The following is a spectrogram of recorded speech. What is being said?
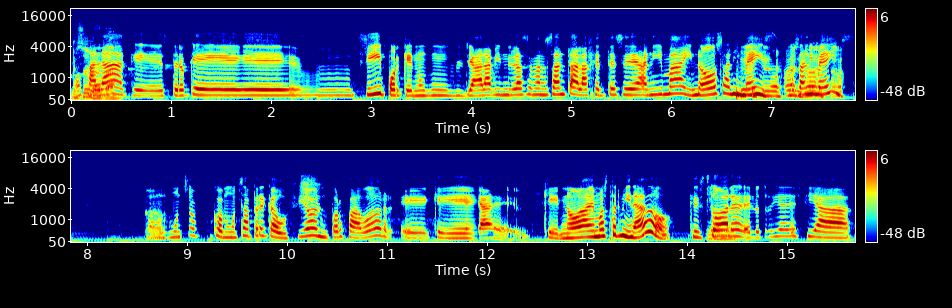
Es Ojalá que espero que mm, sí, porque ya ahora viene la Semana Santa, la gente se anima y no os animéis, No, no, os animéis. no. Con, mucho, con mucha precaución, por favor, eh, que, que no hemos terminado. Que esto ahora- el otro día decía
